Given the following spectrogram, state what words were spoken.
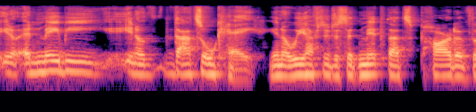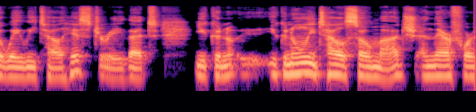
you know, and maybe, you know, that's okay. You know, we have to just admit that's part of the way we tell history that you can, you can only tell so much. And therefore,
